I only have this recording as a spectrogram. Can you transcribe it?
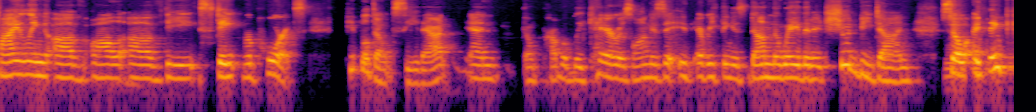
filing of all of the state reports people don't see that and don't probably care as long as it, it, everything is done the way that it should be done. So I think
